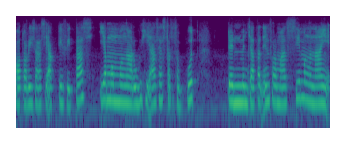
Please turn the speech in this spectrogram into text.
otorisasi aktivitas yang memengaruhi aset tersebut, dan mencatat informasi mengenai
